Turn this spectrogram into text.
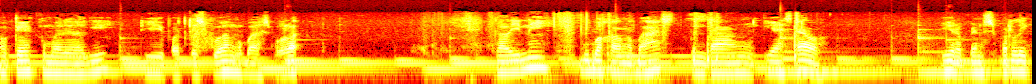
Oke, kembali lagi di podcast gua ngebahas bola. Kali ini gue bakal ngebahas tentang ESL, European Super League.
